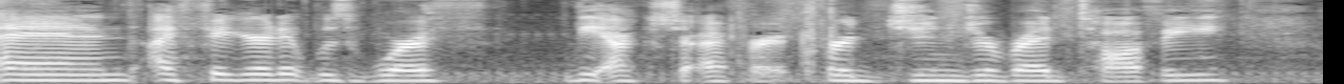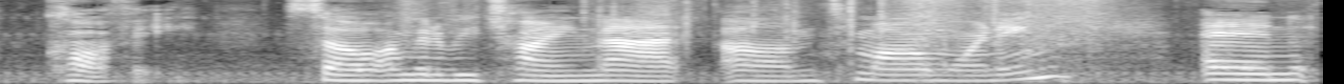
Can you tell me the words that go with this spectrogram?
And I figured it was worth the extra effort for gingerbread toffee coffee. So I'm going to be trying that um, tomorrow morning. And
